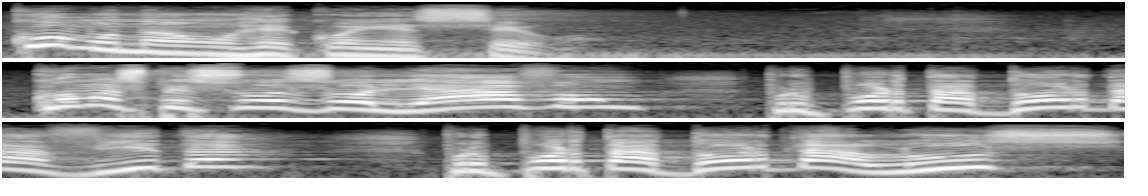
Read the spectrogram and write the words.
como não o reconheceu? Como as pessoas olhavam para o portador da vida, para o portador da luz,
